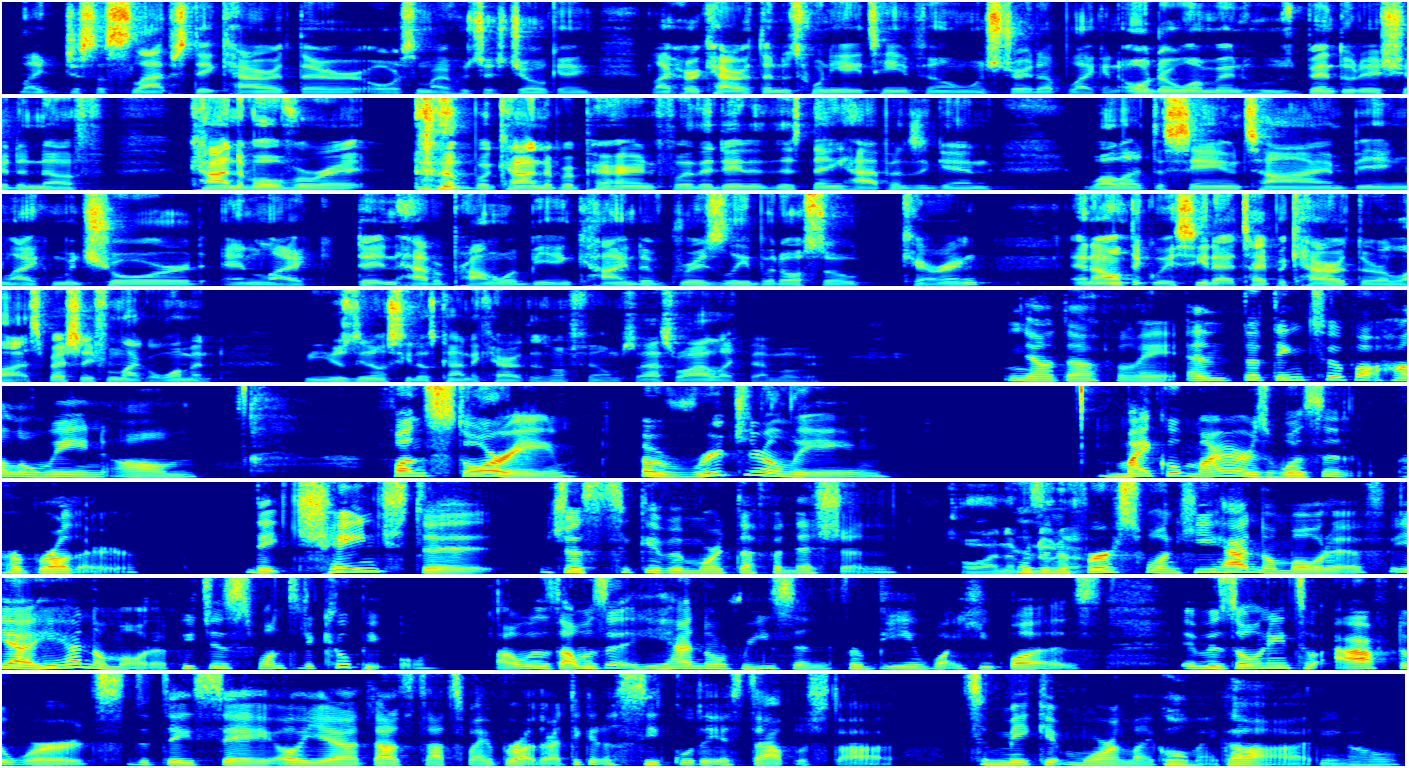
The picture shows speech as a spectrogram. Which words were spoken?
like just a slapstick character or somebody who's just joking. Like her character in the 2018 film was straight up like an older woman who's been through this shit enough, kind of over it, but kind of preparing for the day that this thing happens again while at the same time being like matured and like didn't have a problem with being kind of grisly but also caring. And I don't think we see that type of character a lot, especially from like a woman. We usually don't see those kind of characters on film, so that's why I like that movie. No, definitely. And the thing too about Halloween, um, fun story. Originally, Michael Myers wasn't her brother. They changed it just to give it more definition. Oh, I never. Because in the first one, he had no motive. Yeah, he had no motive. He just wanted to kill people. That was that was it. He had no reason for being what he was. It was only until afterwards that they say, "Oh yeah, that's that's my brother." I think in a sequel they established that to make it more like, "Oh my god," you know.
